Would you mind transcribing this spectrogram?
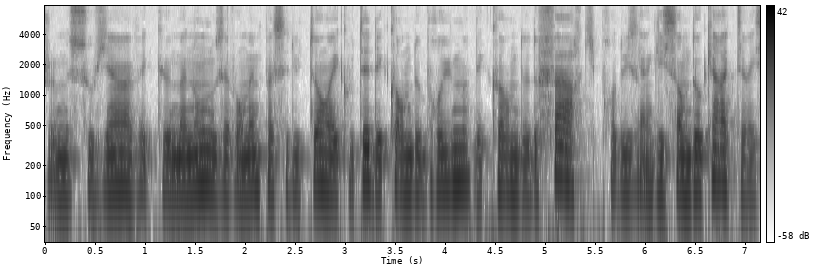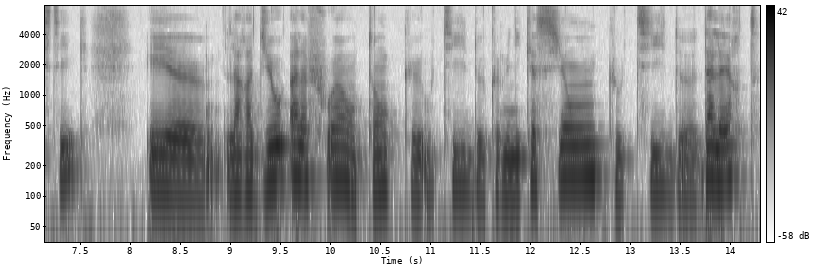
je me souviens, avec Manon, nous avons même passé du temps à écouter des cornes de brume, des cornes de, phare qui produisent un glissando caractéristique. Et euh, la radio, à la fois en tant qu'outil de communication, qu'outil d'alerte,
